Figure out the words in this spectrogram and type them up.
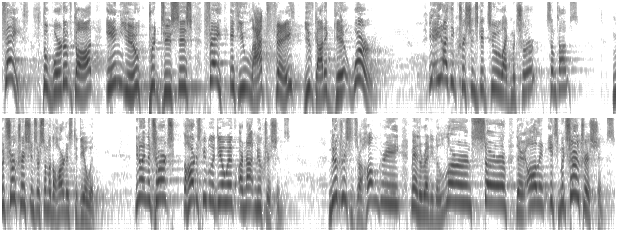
faith. The Word of God in you produces faith. If you lack faith, you've got to get Word. You know, I think Christians get too like mature sometimes. Mature Christians are some of the hardest to deal with. You know, in the church, the hardest people to deal with are not new Christians. New Christians are hungry, man, they're ready to learn, serve, they're all in. It's mature Christians.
